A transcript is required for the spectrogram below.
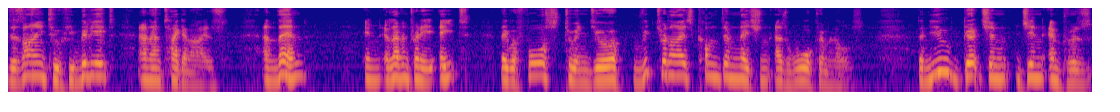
designed to humiliate and antagonize. And then, in 1128, they were forced to endure ritualized condemnation as war criminals. The new Gurchin Jin emperors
